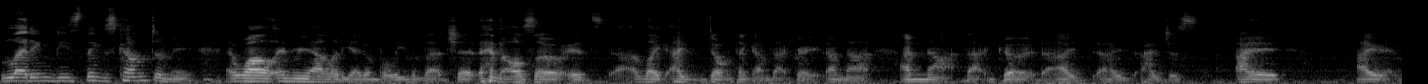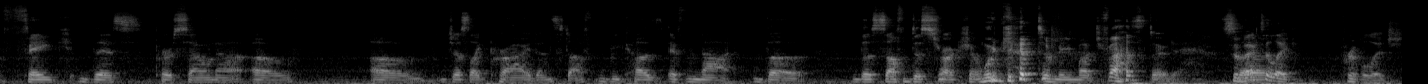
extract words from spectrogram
letting these things come to me. And while in reality I don't believe in that shit. And also it's uh, like I don't think I'm that great. I'm not I'm not that good. I I I just I I fake this persona of of just like pride and stuff because if not the the self destruction would get to me much faster. Yeah. So, back to like privilege.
